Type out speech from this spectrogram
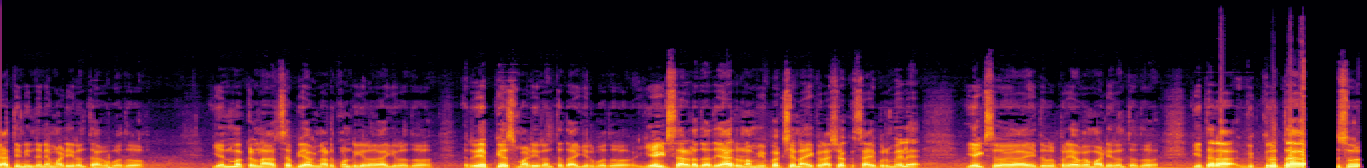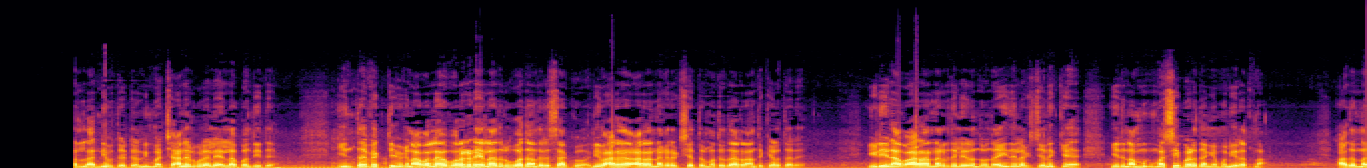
ಜಾತಿ ನಿಂದನೆ ಮಾಡಿರೋಂಥ ಆಗ್ಬೋದು ಹೆಣ್ಮಕ್ಳನ್ನ ಅಸಭ್ಯವಾಗಿ ನಡ್ಕೊಂಡಿರೋದಾಗಿರೋದು, ರೇಪ್ ಕೇಸ್ ಮಾಡಿರೋಂಥದ್ದಾಗಿರ್ಬೋದು ಏಡ್ಸ್ ಹರಡೋದು, ಅದು ಯಾರು ನಮ್ಮ ವಿಪಕ್ಷ ನಾಯಕರು ಅಶೋಕ್ ಸಾಹೇಬ್ರ ಮೇಲೆ ಏಡ್ಸ್ ಇದು ಪ್ರಯೋಗ ಮಾಡಿರೋಂಥದ್ದು. ಈ ಥರ ವಿಕೃತ ಎಲ್ಲ ನೀವು ನಿಮ್ಮ ಚಾನೆಲ್ಗಳೆಲ್ಲ ಎಲ್ಲ ಬಂದಿದೆ. ಇಂಥ ವ್ಯಕ್ತಿ ಇವಾಗ ನಾವೆಲ್ಲ ಹೊರಗಡೆ ಎಲ್ಲಾದರೂ ಹೋದಂದ್ರೆ ಸಾಕು. ನೀವು ಆರ, ಆರ್ ನಗರ ಕ್ಷೇತ್ರ ಮತದಾರರ ಅಂತ ಕೇಳ್ತಾರೆ. ಇಡೀ ನಾವು ಆರ್ ಆರ್ ನಗರದಲ್ಲಿರೋ ಒಂದು ಐದು ಲಕ್ಷ ಜನಕ್ಕೆ ಇದು ನಮಗೆ ಮಸಿ ಬೆಳೆದಂಗೆ ಮುನಿರತ್ನ. ಅದನ್ನು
